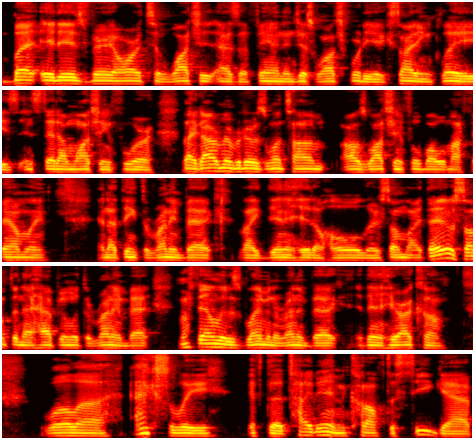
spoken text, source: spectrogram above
but it is very hard to watch it as a fan and just watch for the exciting plays. Instead, I'm watching for like I remember there was one time I was watching football with my family, and I think the running back like didn't hit a hole or something like that. It was something that happened with the running back. My family was blaming the running back, and then here I come. Well, uh, actually, if the tight end cut off the C gap,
